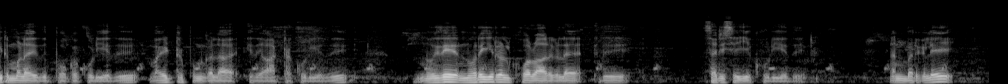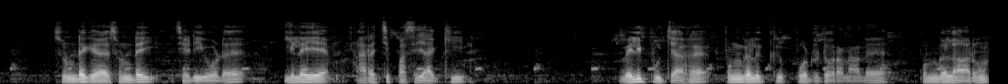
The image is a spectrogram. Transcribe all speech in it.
இருமலை இது போக்கக்கூடியது வயிற்று புண்களை இது ஆற்றக்கூடியது நுரை நுரையீரல் கோளாறுகளை இது சரி செய்யக்கூடியது. நண்பர்களே சுண்டைக சுண்டை செடியோட இலையை அரைச்சி பசையாக்கி வெளிப்பூச்சாக புண்களுக்கு போட்டுட்டு வரனால புண்கள் ஆறும்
